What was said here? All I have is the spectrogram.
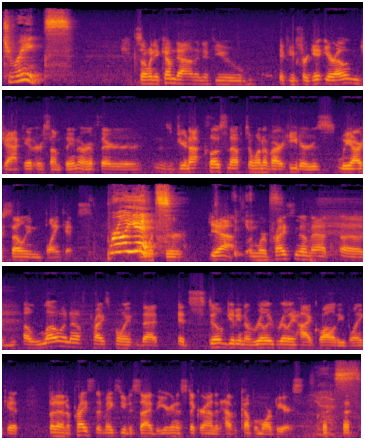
drinks? So when you come down and if you if you forget your own jacket or something, or if they're if you're not close enough to one of our heaters, we are selling blankets. Brilliant. Yeah, when we're pricing them at a, a low enough price point that it's still getting a really really high quality blanket, but at a price that makes you decide that you're going to stick around and have a couple more beers. Yes.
